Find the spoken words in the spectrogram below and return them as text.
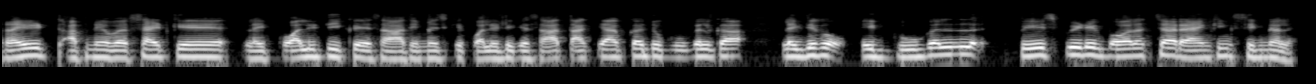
राइट right, अपने वेबसाइट के लाइक like, क्वालिटी के साथ इमेज के क्वालिटी के साथ ताकि आपका जो गूगल का लाइक like, देखो एक गूगल पेज स्पीड एक बहुत अच्छा रैंकिंग सिग्नल है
